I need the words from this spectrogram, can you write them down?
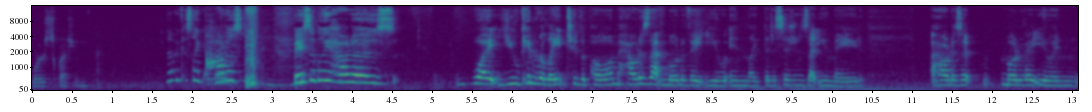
worst question. No, because like how does basically how does what you can relate to the poem, how does that motivate you in like the decisions that you made? How does it motivate you in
